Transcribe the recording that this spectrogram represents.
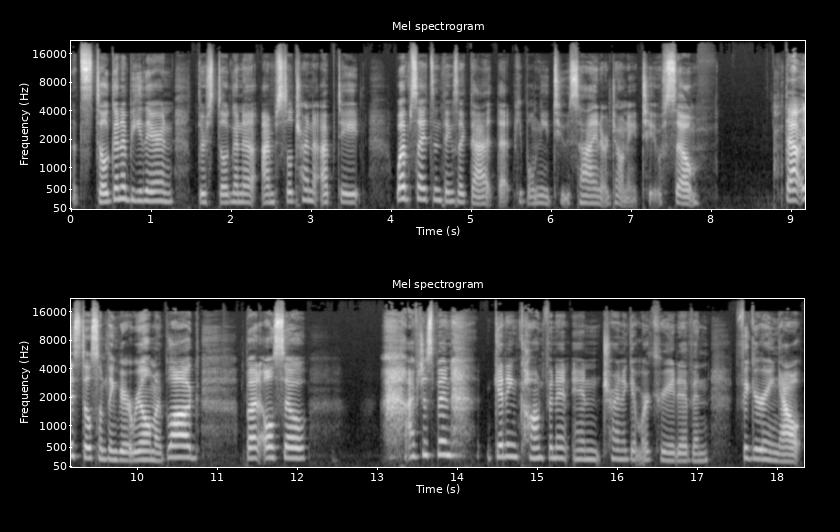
That's still going to be there and they're still going to I'm still trying to update websites and things like that that people need to sign or donate to. So that is still something very real on my blog, but also I've just been getting confident in trying to get more creative and figuring out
